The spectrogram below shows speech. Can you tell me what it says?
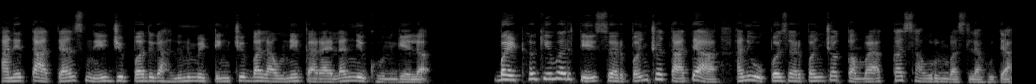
आणि तात्यांसनी जिपत घालून मिटिंगची बलावणी करायला निघून गेलं. बैठकीवरती सरपंच तात्या आणि उपसरपंच कमळाक्का सावरून बसल्या होत्या.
